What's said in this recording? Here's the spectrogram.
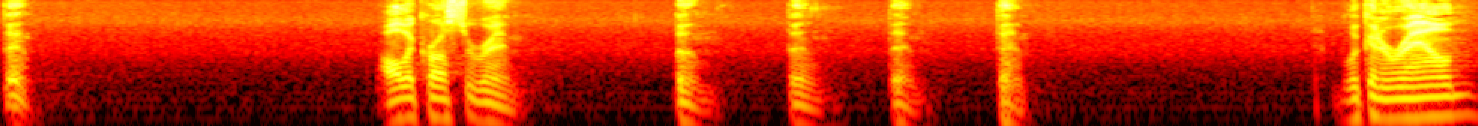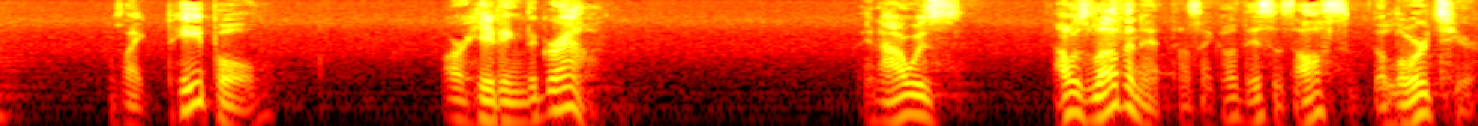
Boom. All across the room. Boom, boom, boom, boom. Looking around, I was like, people are hitting the ground. And I was I was loving it. I was like, oh, this is awesome. The Lord's here.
